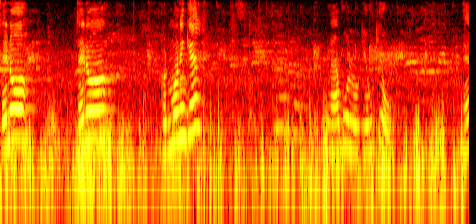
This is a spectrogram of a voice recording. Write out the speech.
જૈનો જૈનુ ગુડ મોર્નિંગ કે ના બોલું કેવું કેવું હે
